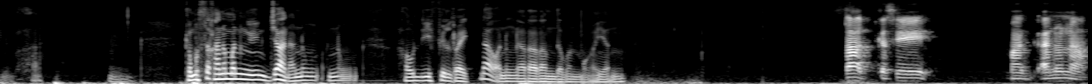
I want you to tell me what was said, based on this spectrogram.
Diba? Hmm. Kamusta ka naman ngayon diyan? Anong anong how do you feel right now? Anong nararamdaman mo ngayon? Sad kasi mag ano na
